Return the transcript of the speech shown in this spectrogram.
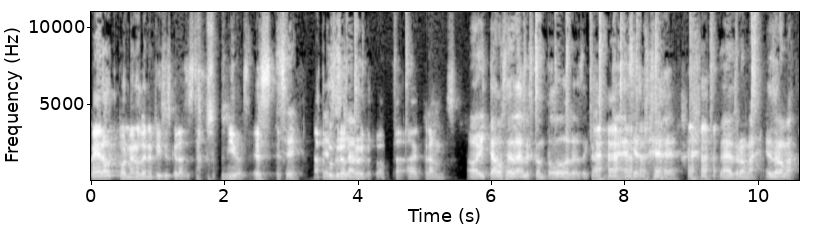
Pero con menos beneficios que las de Estados Unidos. Es, es sí, que ahorita podemos adentrarnos. Ahorita vamos a darles con todo las de aquí. no, es broma, es broma.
